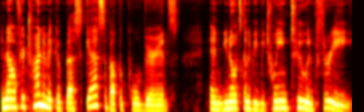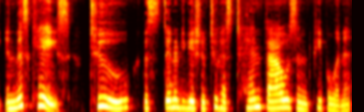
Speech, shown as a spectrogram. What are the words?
And now if you're trying to make a best guess about the pooled variance, and you know it's going to be between two and three. In this case, two, the standard deviation of two has 10,000 people in it,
